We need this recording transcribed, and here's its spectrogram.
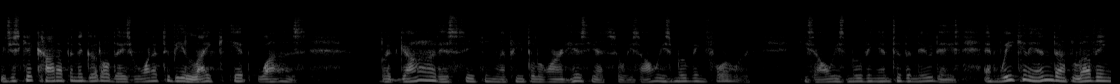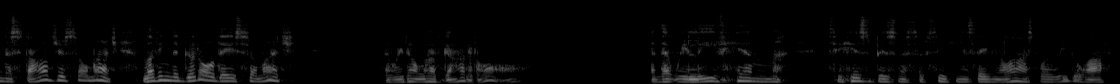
We just get caught up in the good old days. We want it to be like it was. But God is seeking the people who aren't His yet, so He's always moving forward. He's always moving into the new days. And we can end up loving nostalgia so much, loving the good old days so much, that we don't love God at all. And that we leave Him to His business of seeking and saving the lost while we go off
